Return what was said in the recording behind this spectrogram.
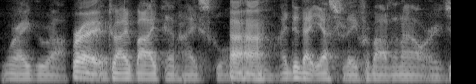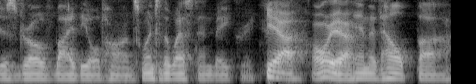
where I grew up. Right. I drive by Penn High School. Uh-huh. I did that yesterday for about an hour. I just drove by the old haunts, went to the West End Bakery, yeah. Oh yeah. and it helped. Uh,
